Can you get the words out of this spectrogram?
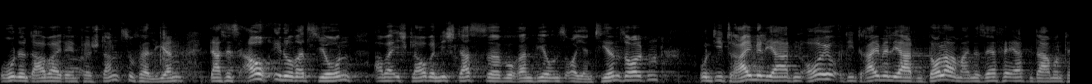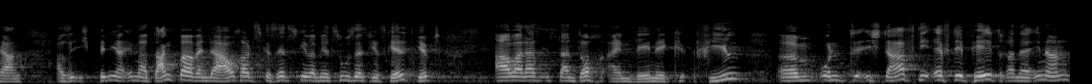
ohne dabei den Verstand zu verlieren. Das ist auch Innovation, aber ich glaube nicht das, woran wir uns orientieren sollten. Und die 3 Milliarden, Euro, die 3 Milliarden $, meine sehr verehrten Damen und Herren, also ich bin ja immer dankbar, wenn der Haushaltsgesetzgeber mir zusätzliches Geld gibt aber das ist dann doch ein wenig viel. Ähm, ich darf die FDP daran erinnern,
